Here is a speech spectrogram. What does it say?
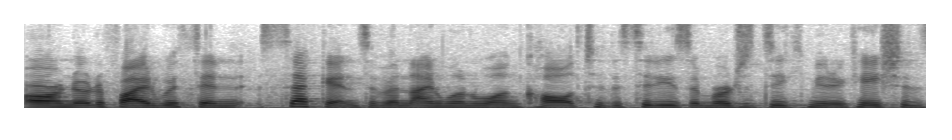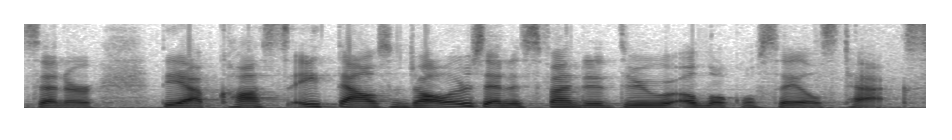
are notified within seconds of a 911 call to the city's emergency communications center. The app costs $8,000 and is funded through a local sales tax.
